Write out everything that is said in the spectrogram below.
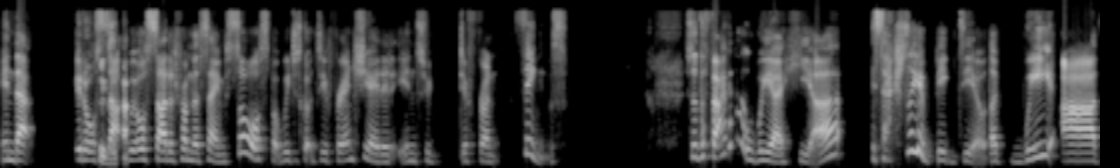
in that it all start, we all started from the same source, but we just got differentiated into different things. So the fact that we are here is actually a big deal. Like we are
